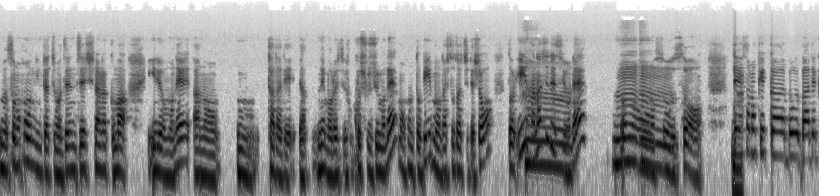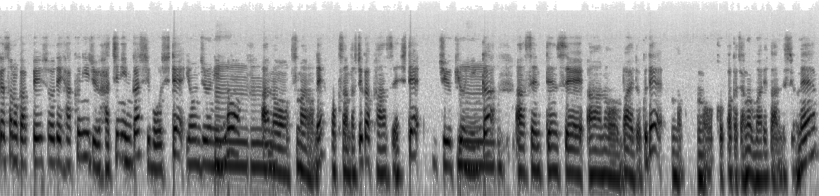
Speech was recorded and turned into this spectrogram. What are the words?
う、その本人たちも全然知らなく、まあ、医療もね、あの、うん、ただでや、ね、もらえるご主人もね、もう本当貧乏な人たちでしょ？いい話ですよね。ううん、そうそう。で、その結果、バーデカその合併症で128人が死亡して、40人の、あ、の、妻のね、奥さんたちが感染して、19人が、あ先天性、あの、梅毒で、あの赤ちゃんが生まれたんですよね。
